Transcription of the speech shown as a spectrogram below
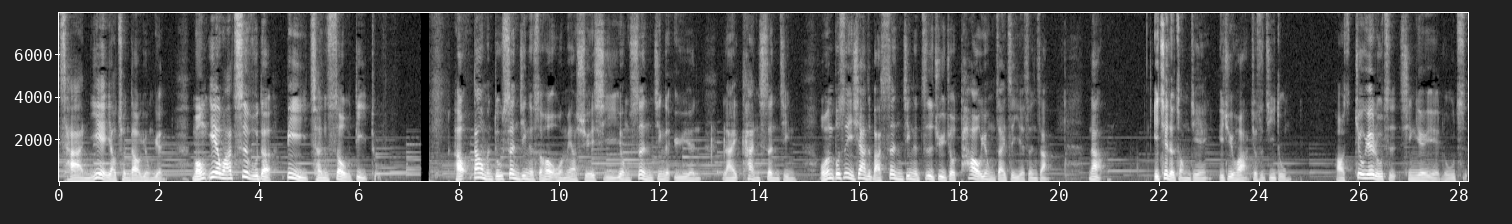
产业要存到永远。蒙耶和华赐福的必承受地土。好，当我们读圣经的时候，我们要学习用圣经的语言来看圣经。我们不是一下子把圣经的字句就套用在自己的身上。那一切的总结，一句话就是基督。好，旧约如此，新约也如此。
